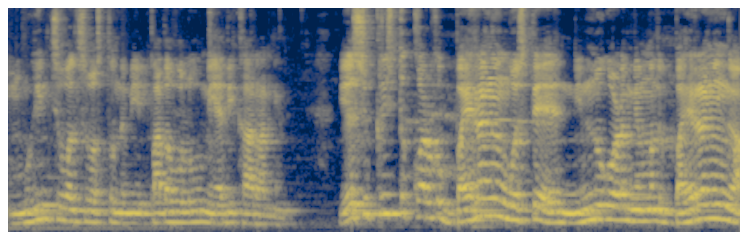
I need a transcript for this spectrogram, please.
ముగించవలసి వస్తుంది మీ పదవులు మీ అధికారాన్ని. యేసుక్రీస్తు కొరకు బహిరంగంగా వస్తే నిన్ను కూడా మిమ్మల్ని బహిరంగంగా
